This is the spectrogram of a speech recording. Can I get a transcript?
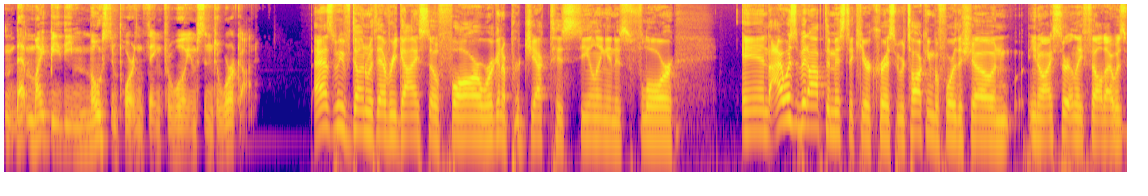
that might be the most important thing for Williamson to work on. As we've done with every guy so far, we're going to project his ceiling and his floor. And I was a bit optimistic here, Chris. We were talking before the show, and you know, I certainly felt I was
